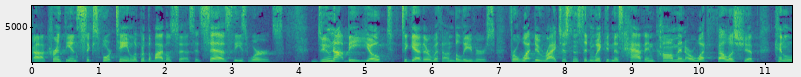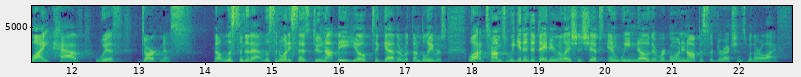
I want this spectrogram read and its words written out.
uh, Corinthians 6:14. Look what the Bible says. It says these words. Do not be yoked together with unbelievers. For what do righteousness and wickedness have in common, or what fellowship can light have with darkness? Now, listen to that. Listen to what he says. Do not be yoked together with unbelievers. A lot of times we get into dating relationships and we know that we're going in opposite directions with our life.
